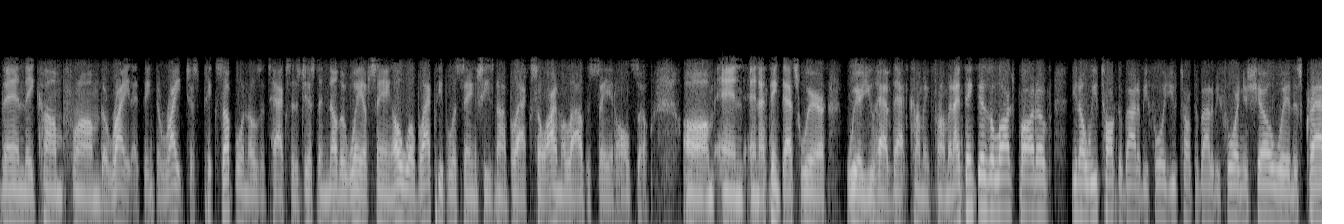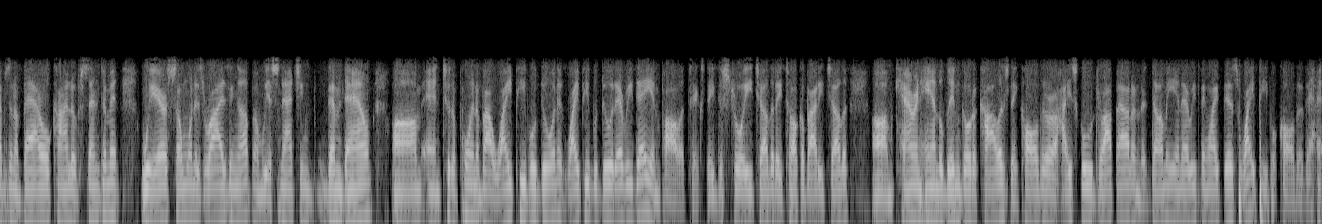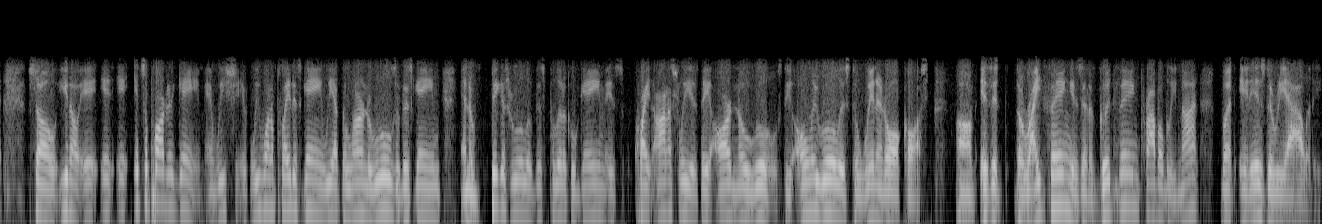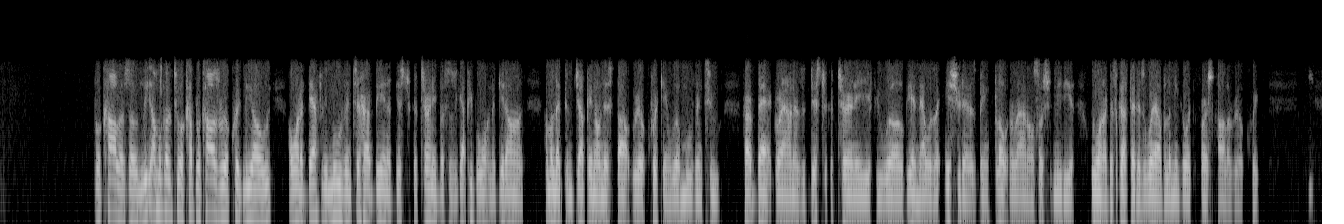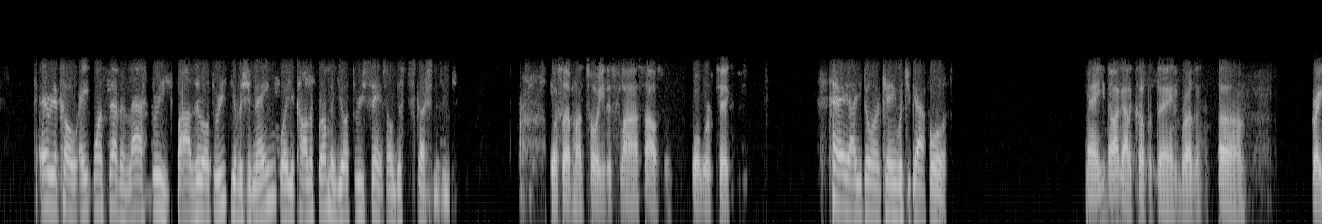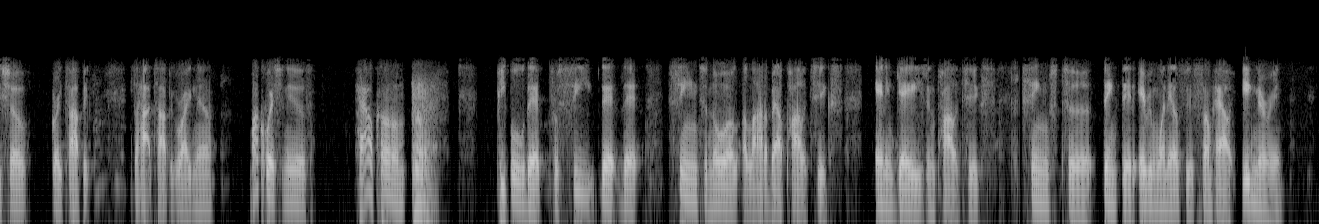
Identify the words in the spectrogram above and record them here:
then they come from the right. I think the right just picks up on those attacks as just another way of saying, "Oh well, black people are saying she's not black, so I'm allowed to say it also." Um, and and I think that's where where you have that coming from. And I think there's a large part of you know we've talked about it before. You talked about it before in your show where there's crabs in a barrel kind of sentiment where someone is rising up and we are snatching them down. Um, and to the point about white people doing it, white people do it every day in politics politics. They destroy each other. They talk about each other. Um, Karen Handel didn't go to college. They called her a high school dropout and a dummy and everything like this. White people called her that. So you know, it, it, it it's a part of the game, and we sh- if we want to play this game, we have to learn the rules of this game. And the biggest rule of this political game is, quite honestly, is there are no rules. The only rule is to win at all costs. Um, is it the right thing? Is it a good thing? Probably not, but it is the reality for callers. So Leo, I'm gonna go to a couple of calls real quick, Leo. I want to definitely move into her being a district attorney, but since we got people wanting to get on, I'm gonna let them jump in on this thought real quick, and we'll move into her background as a district attorney, if you will. Again, that was an issue that has been floating around on social media. We want to discuss that as well, but let me go with the first caller real quick. Area code 817, last three, 503. Give us your name, where you're calling from, and your three cents on this discussion this evening. What's up, Montoya? This Flying Salsa, Fort Worth, Texas. Hey, how you doing, King? What you got for us? Man, you know I got a couple things, brother. Um, great show, great topic. It's a hot topic right now. My question is, how come people that perceive that that seem to know a lot about politics and engaged in politics seems to think that everyone else is somehow ignorant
